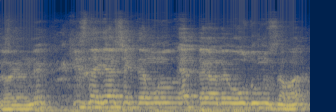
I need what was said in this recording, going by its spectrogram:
öğrenilir. Biz de gerçekten bunu hep beraber olduğumuz zaman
